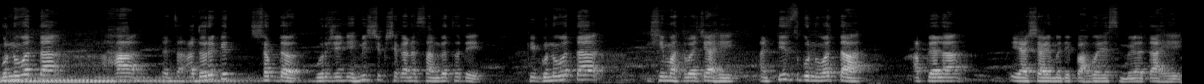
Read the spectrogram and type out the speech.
गुणवत्ता हा त्यांचा अधोरेखित शब्द गुरुजी नेहमीच शिक्षकांना सांगत होते की गुणवत्ता ही महत्त्वाची आहे आणि तीच गुणवत्ता आपल्याला या शाळेमध्ये पाहावयास मिळत आहे.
